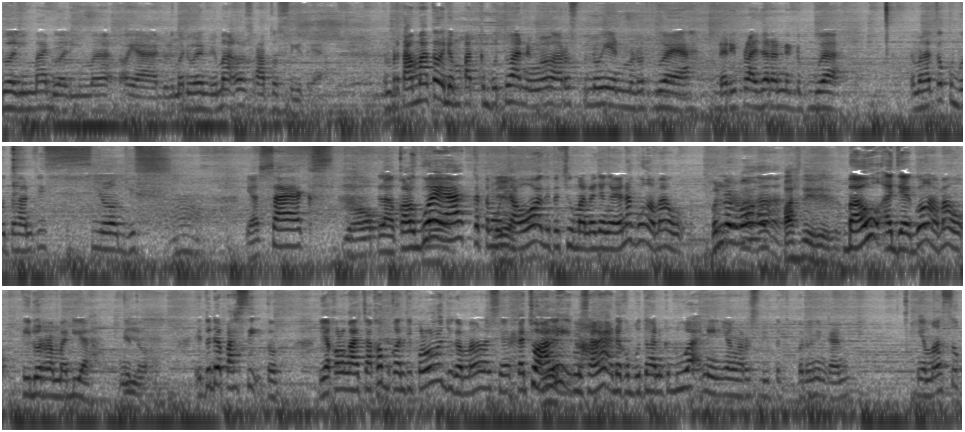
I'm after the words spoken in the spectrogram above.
25, 25, oh ya 25, 25 lo 100 gitu ya. Yang pertama tuh ada empat kebutuhan yang lo harus penuhin menurut gue ya dari pelajaran hidup gue. Nomor satu kebutuhan fisiologis, ya seks. Yup. Lah kalau gue ya ketemu Iya. cowok gitu cuman aja nggak enak gue nggak mau. Bener banget. Heeh. Pasti itu. Bau aja gue nggak mau tidur sama dia gitu. Iya. Itu udah pasti tuh. Ya kalau nggak cakep bukan tipe lo, lo juga males ya. Kecuali Iya. misalnya ada kebutuhan kedua nih yang harus dipenuhin kan. Ya masuk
